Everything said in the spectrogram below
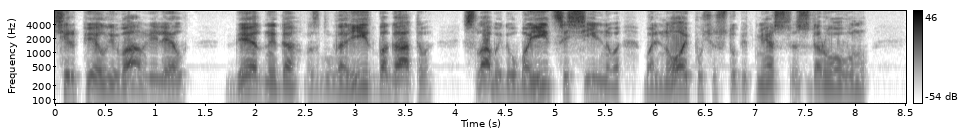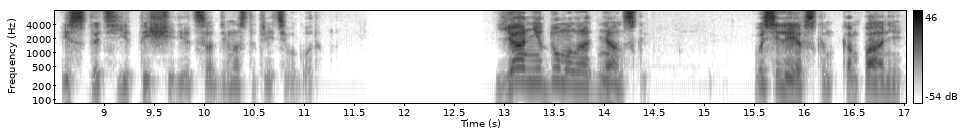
терпел и вам велел, бедный да возблагодарит богатого, слабый да убоится сильного, больной пусть уступит место здоровому. Из статьи 1993 года. Я не думал о Роднянской, Василевском, компании,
